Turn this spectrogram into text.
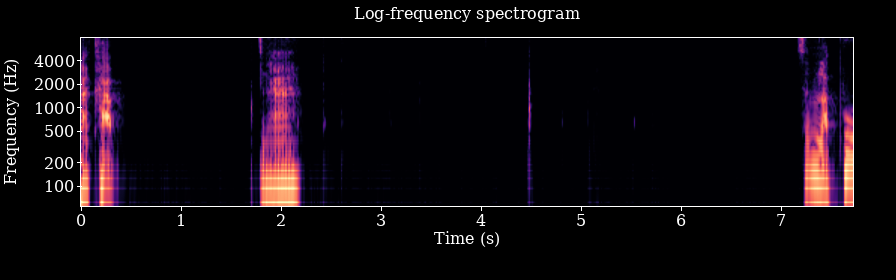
นะครับนะสำหรับผู้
